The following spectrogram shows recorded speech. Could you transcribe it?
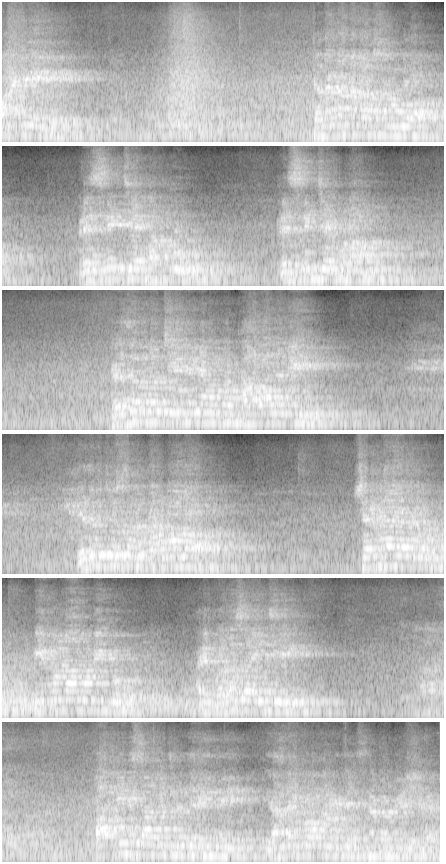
మనకి తెలంగాణ రాష్ట్రంలో ప్రశ్నించే హక్కు ప్రశ్నించే గుణం ప్రజల్లో చైతన్యవంతం కావాలని ఎదురు చూస్తున్న తరుణంలో శర్మిల గారు మేమున్నాము మీకు అని భరోసా ఇచ్చి పార్టీని స్థాపించడం జరిగింది. ఇదందరికీ కూడా మనకి తెలిసినటువంటి విషయం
